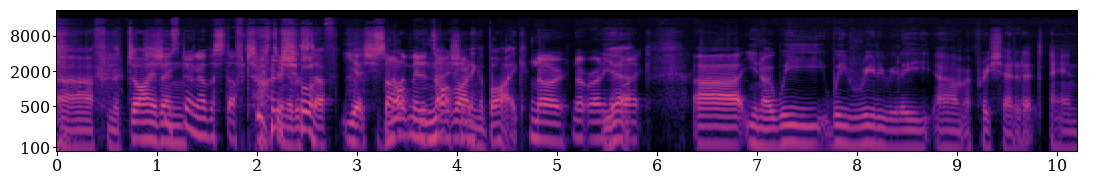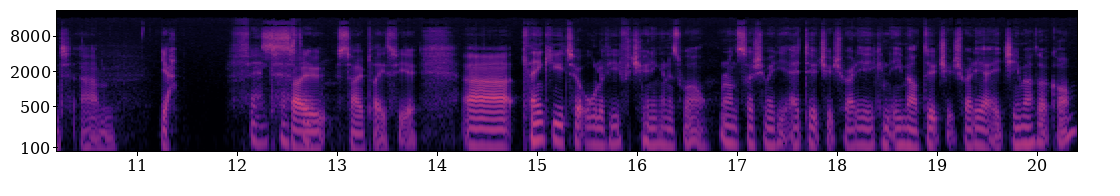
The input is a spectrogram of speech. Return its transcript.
uh, from the diving. She's doing other stuff too. She's doing I'm other stuff. Yeah, she's Silent not, not riding a bike. No, not riding yeah. a bike. Uh, you know, we we really really um, appreciated it, and um, Fantastic. so so pleased for you. Uh, thank you to all of you for tuning in as well. We're on social media at Dirt Church Radio. You can email dirtchurchradio at gmail.com.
